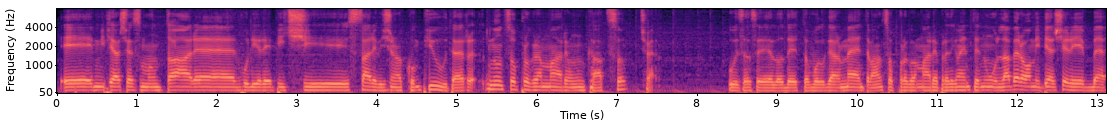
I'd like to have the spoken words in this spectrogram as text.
E mi piace smontare, pulire PC, stare vicino al computer. Non so programmare un cazzo, cioè scusa se l'ho detto volgarmente, ma non so programmare praticamente nulla, però mi piacerebbe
